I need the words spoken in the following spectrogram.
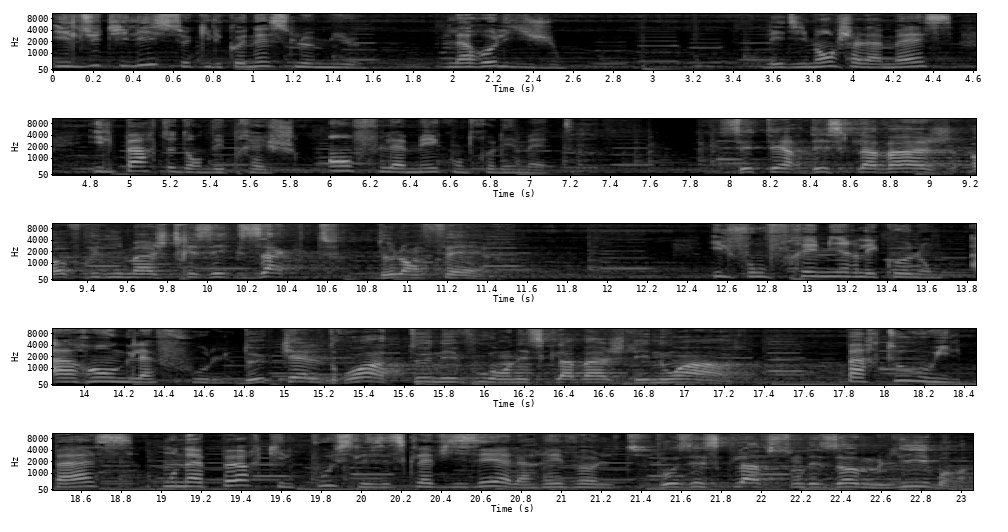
ils utilisent ce qu'ils connaissent le mieux, la religion. Les dimanches à la messe, ils partent dans des prêches enflammées contre les maîtres. Ces terres d'esclavage offrent une image très exacte de l'enfer. Ils font frémir les colons, haranguent la foule. De quel droit tenez-vous en esclavage les Noirs? Partout où ils passent, on a peur qu'ils poussent les esclavisés à la révolte. Vos esclaves sont des hommes libres.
